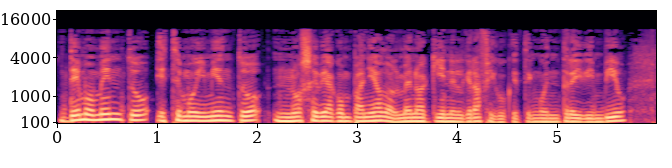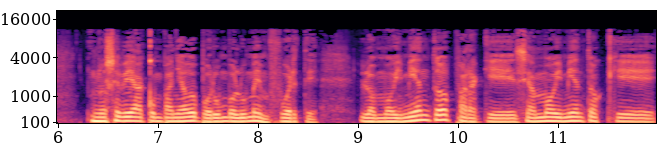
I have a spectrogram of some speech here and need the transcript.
De momento, este movimiento no se ve acompañado, al menos aquí en el gráfico que tengo en TradingView, no se ve acompañado por un volumen fuerte. Los movimientos, para que sean movimientos que,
